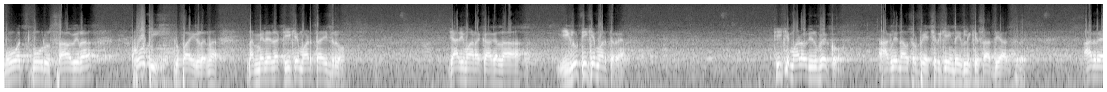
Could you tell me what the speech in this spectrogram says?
ಮೂವತ್ಮೂರು ಸಾವಿರ ಕೋಟಿ ರೂಪಾಯಿಗಳನ್ನು ನಮ್ಮ ಮೇಲೆಲ್ಲ ಟೀಕೆ ಮಾಡ್ತಾ ಇದ್ರು. ಜಾರಿ ಮಾಡೋಕ್ಕಾಗಲ್ಲ. ಈಗಲೂ ಟೀಕೆ ಮಾಡ್ತಾರೆ. ಟೀಕೆ ಮಾಡೋರು ಇರಬೇಕು. ಆಗಲೇ ನಾವು ಸ್ವಲ್ಪ ಎಚ್ಚರಿಕೆಯಿಂದ ಇರಲಿಕ್ಕೆ ಸಾಧ್ಯ ಆಗ್ತದೆ. ಆದರೆ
